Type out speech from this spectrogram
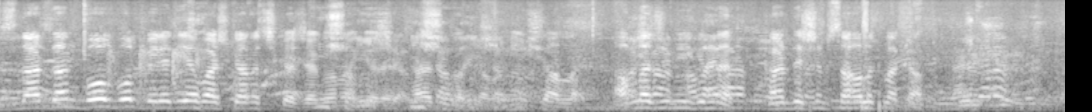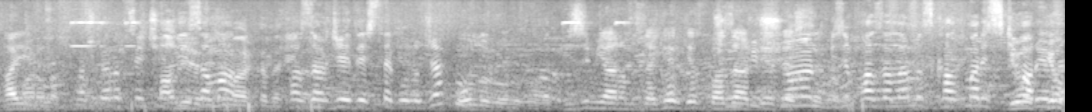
Kızlardan bol bol belediye başkanı çıkacak ona göre. Hadi bakalım inşallah. Ablacığım iyi günler. Kardeşim sağlıkla kal. Hayırlı. Başkanım seçildiği zaman pazarcıya destek olacak mı? Olur olur olur. Bizim yanımızdaki herkes pazarcıya Çünkü destek şu an olur. bizim pazarlarımız kalkma riski var Yok yok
